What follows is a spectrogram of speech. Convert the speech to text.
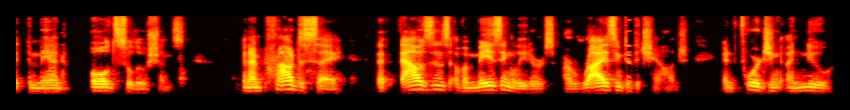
that demand bold solutions. And I'm proud to say that thousands of amazing leaders are rising to the challenge and forging a new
